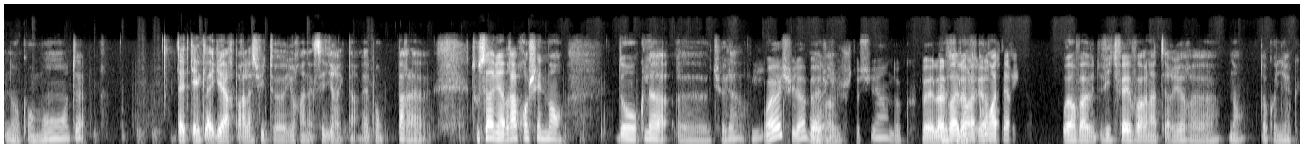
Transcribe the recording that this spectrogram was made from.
Donc on monte. Peut-être qu'avec la guerre, par la suite, euh, il y aura un accès direct. hein. Mais bon, par là, tout ça viendra prochainement. Donc là, tu es là, oui? Ouais, je suis là, bah, je, te suis. Hein, donc, bah, là, on va c'est dans la la cour intérieure. Ouais, on va vite fait voir l'intérieur. euh, Non, tant qu'on y est. Ok.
